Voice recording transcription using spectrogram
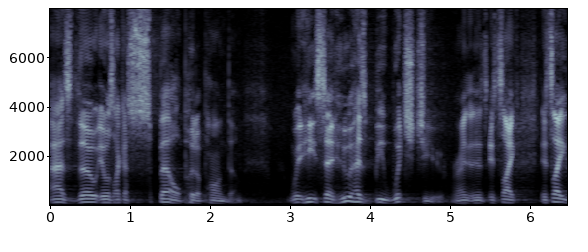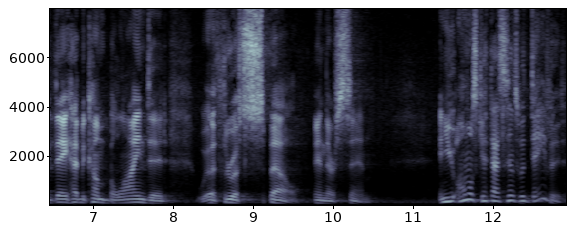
as though it was like a spell put upon them he said, Who has bewitched you? Right? It's, like, it's like they had become blinded uh, through a spell in their sin. And you almost get that sense with David.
